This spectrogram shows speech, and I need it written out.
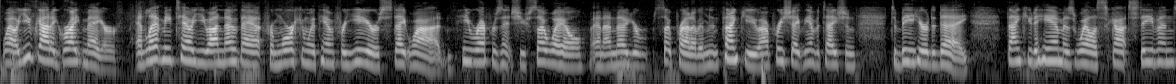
Well, you've got a great mayor. And let me tell you, I know that from working with him for years statewide. He represents you so well, and I know you're so proud of him. And thank you. I appreciate the invitation to be here today. Thank you to him as well as Scott Stevens,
